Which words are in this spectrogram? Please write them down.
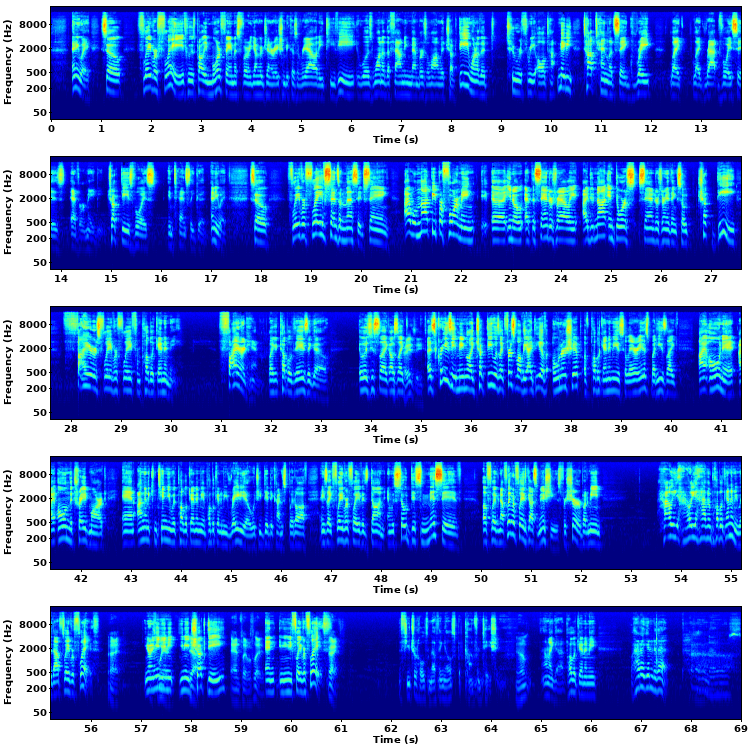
Anyway, so. Flavor Flav, who is probably more famous for a younger generation because of reality TV, was one of the founding members, along with Chuck D, one of the two or three all time, maybe top ten, let's say, great like like rap voices ever. Maybe Chuck D's voice intensely good. Anyway, so Flavor Flav sends a message saying. I will not be performing, uh, you know, at the Sanders rally. I do not endorse Sanders or anything. So Chuck D fires Flavor Flav from Public Enemy fired him like a couple of days ago. It was just like I was like, crazy. It's crazy. I mean, like Chuck D was like, first of all, the idea of ownership of Public Enemy is hilarious, but he's like, I own it. I own the trademark, and I'm going to continue with Public Enemy and Public Enemy Radio, which he did to kind of split off. And he's like, Flavor Flav is done, and was so dismissive of Flavor. Now, Flavor Flav's got some issues for sure, but I mean, how you how you having Public Enemy without Flavor Flav? Right. You know what I It's mean? You need you need Yeah. Chuck D And Flavor Flav. and you need Flavor Flav. right. The future holds nothing else but confrontation. Yep. Oh my God, Public Enemy. Well, how did I get into that? Who knows?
